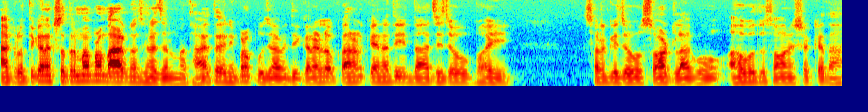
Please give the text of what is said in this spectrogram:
આ કૃતિકા નક્ષત્રમાં પણ બાળકનો જ્યારે જન્મ થાય, તો એની પણ પૂજા વિધિ કરેલો કારણ કે એનાથી દાજી જવું, ભય, સળગી જવું, શોર્ટ લાગવું, આવું બધું થવાની શક્યતા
